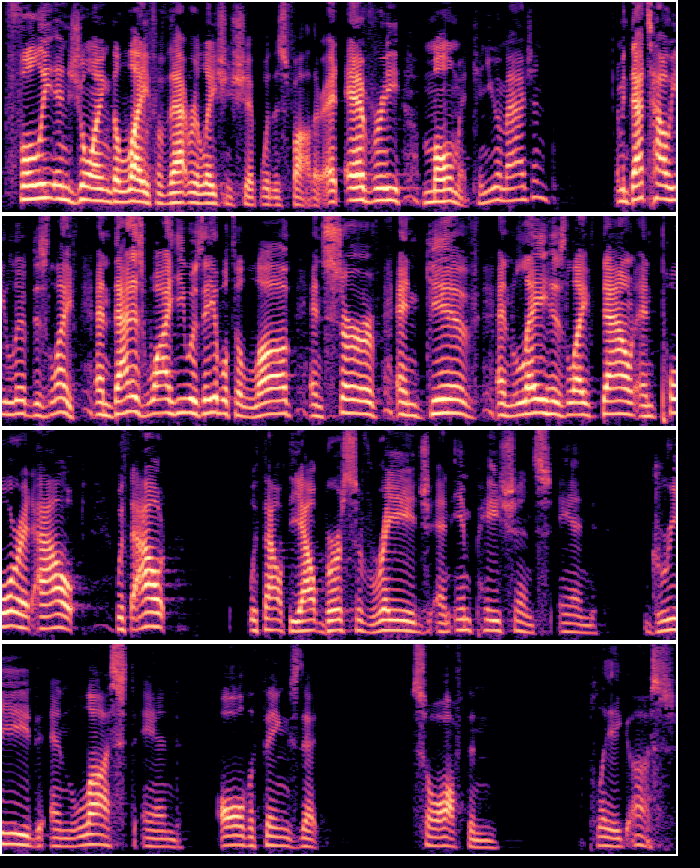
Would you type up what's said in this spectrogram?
fully enjoying the life of that relationship with his Father at every moment. Can you imagine? I mean, that's how he lived his life. And that is why he was able to love and serve and give and lay his life down and pour it out without, without the outbursts of rage and impatience and greed and lust and all the things that so often plague us.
